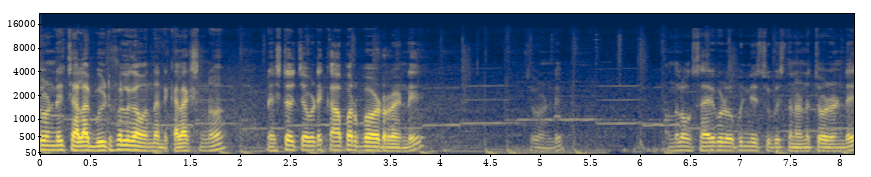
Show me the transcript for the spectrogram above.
చూడండి చాలా బ్యూటిఫుల్గా ఉందండి కలెక్షన్. నెక్స్ట్ వచ్చేప్పటి కాపర్ బార్డర్ అండి. చూడండి అందులో ఒకసారి కూడా ఓపెన్ చేసి చూపిస్తున్నాను చూడండి.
